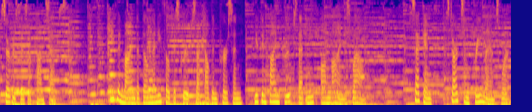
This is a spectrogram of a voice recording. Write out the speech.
services, or concepts. Keep in mind that though many focus groups are held in person, you can find groups that meet online as well. Second, start some freelance work.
